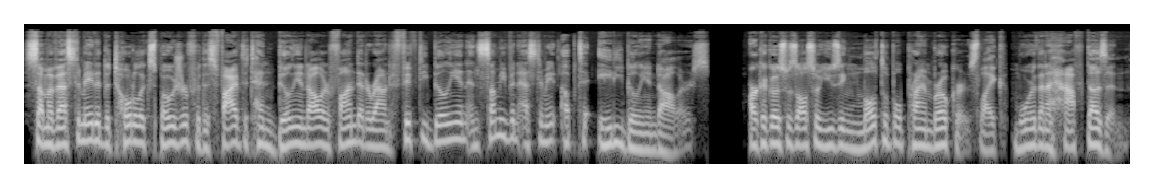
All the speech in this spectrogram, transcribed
Some have estimated the total exposure for this 5 to 10 billion dollar fund at around 50 billion and some even estimate up to 80 billion dollars. Archegos was also using multiple prime brokers, like more than a half dozen.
